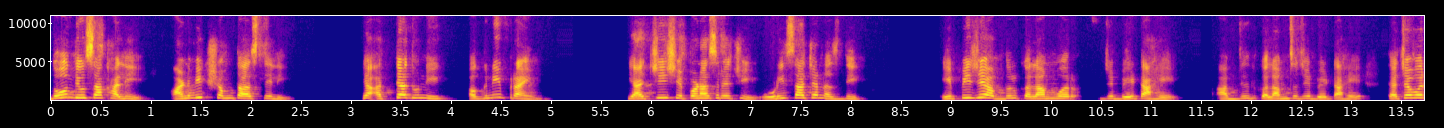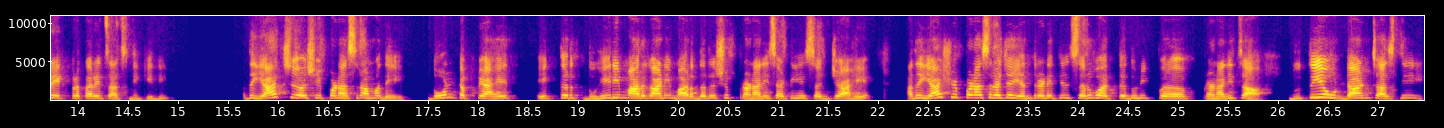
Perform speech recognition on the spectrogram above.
दोन दिवसाखाली आण्विक क्षमता असलेली या अत्याधुनिक अग्नि प्राईम याची क्षेपणास्त्राची ओडिसाच्या नजदीक एपीजे अब्दुल कलामवर जे बेट आहे अब्दुल कलामचं जे बेट आहे त्याच्यावर एक प्रकारे चाचणी केली. आता याच क्षेपणास्त्रामध्ये दोन टप्पे आहेत. एक तर दुहेरी मार्ग आणि मार्गदर्शक प्रणालीसाठी हे सज्ज आहे. आता या क्षेपणास्त्राच्या यंत्रणेतील सर्व अत्याधुनिक प्रणालीचा द्वितीय उड्डाण चाचणी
